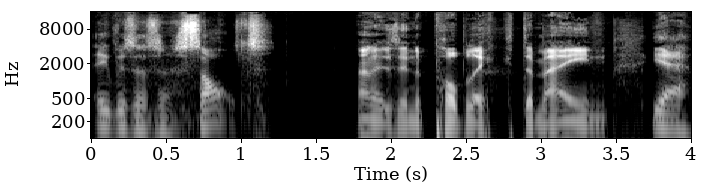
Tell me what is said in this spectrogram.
it was as an assault. And it's in the public domain, Yeah,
